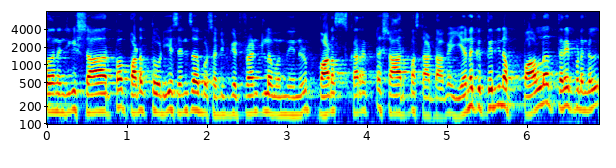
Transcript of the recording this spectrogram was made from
பதினஞ்சுக்கு ஷார்ப்பாக படத்தோடைய சென்சார் போர்ட் சர்டிஃபிகேட் ஃப்ரண்ட்டில் வந்து நின்று படம் கரெக்டாக ஷார்ப்பாக ஸ்டார்ட் ஆகும். எனக்கு தெரிஞ்ச நான் பல திரைப்படங்கள்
